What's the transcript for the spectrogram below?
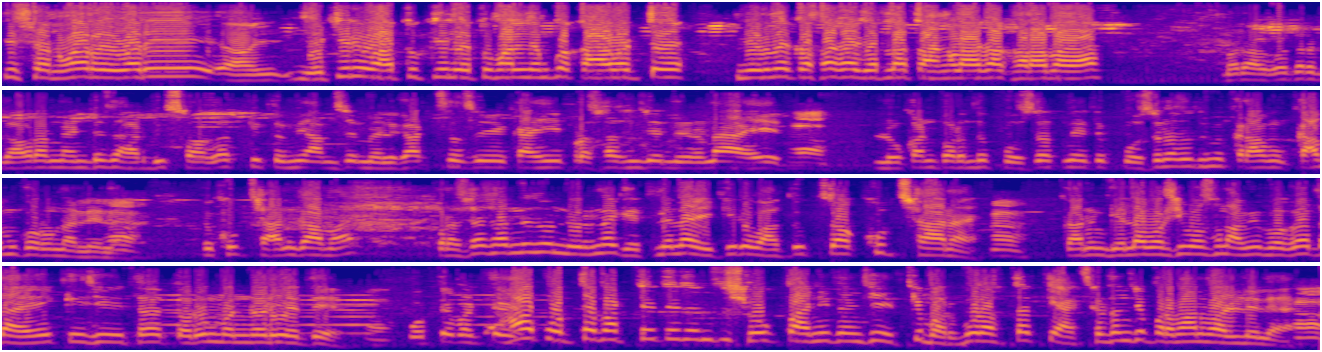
की शनिवार रविवारी एकेरी वाहतूक केली आहे. तुम्हाला नेमकं काय वाटते निर्णय कसा काय घेतला? चांगला आहे का खराब आहे? बरं अगोदर गावरान नाईन्टीचं हार्दिक स्वागत की तुम्ही आमच्या मेलघाटचं जे काही प्रशासनचे निर्णय आहेत लोकांपर्यंत पोहोचत नाही ते पोहोचण्याचं तुम्ही काम काम करून आलेलं आहे. ते खूप छान काम आहे. प्रशासनाने जो निर्णय घेतलेला आहे एकेरी वाहतूकचा खूप छान आहे. कारण गेल्या वर्षीपासून आम्ही बघत आहे की जी इथं तरुण मंडळी येते पोट्टे पट्टे हा पोट्टे पट्टे ते त्यांचं शोक पाणी त्यांचे इतके भरपूर असतात की ऍक्सिडेंटचे प्रमाण वाढलेले आहे.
